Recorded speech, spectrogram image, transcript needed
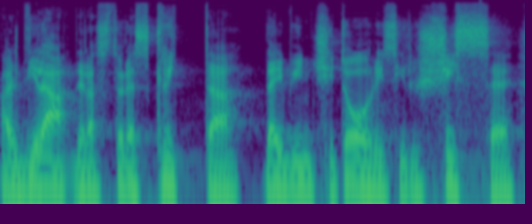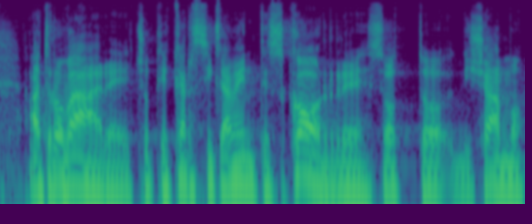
al di là della storia scritta dai vincitori si riuscisse a trovare ciò che carsicamente scorre sotto diciamo,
